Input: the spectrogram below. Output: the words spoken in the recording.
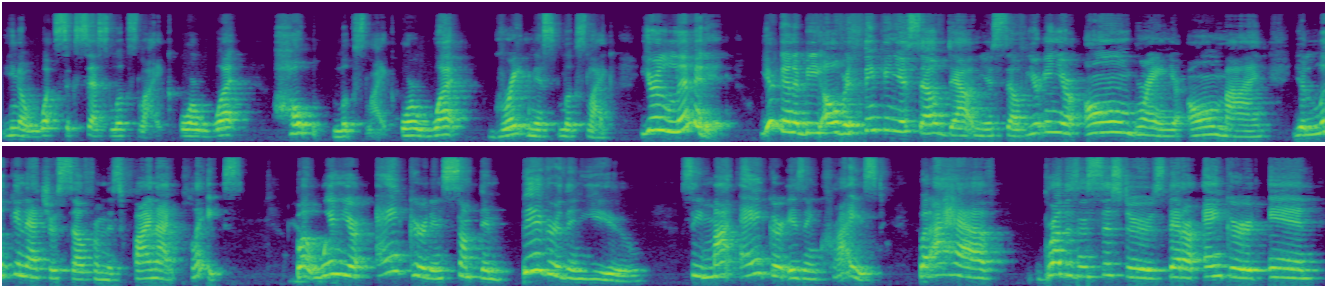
you know, what success looks like or what hope looks like or what greatness looks like, you're limited. You're going to be overthinking yourself, doubting yourself. You're in your own brain, your own mind. You're looking at yourself from this finite place. But when you're anchored in something bigger than you, see, my anchor is in Christ, but I have brothers and sisters that are anchored in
